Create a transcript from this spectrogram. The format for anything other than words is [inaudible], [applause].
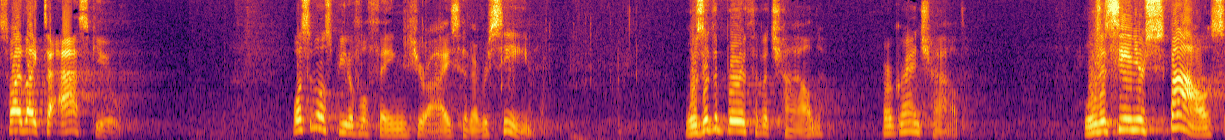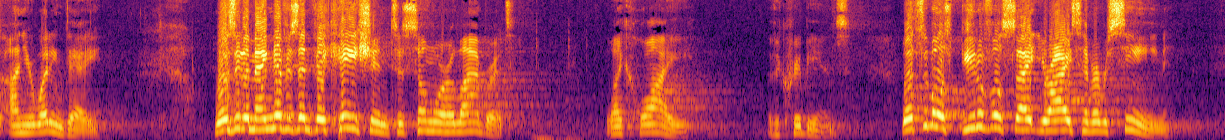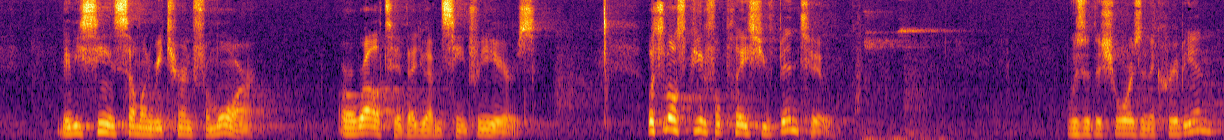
So I'd like to ask you what's the most beautiful things your eyes have ever seen? Was it the birth of a child or a grandchild? Was it seeing your spouse on your wedding day? Was it a magnificent vacation to somewhere elaborate, like Hawaii or the Caribbeans? What's the most beautiful sight your eyes have ever seen? Maybe seeing someone return from war or a relative that you haven't seen for years. What's the most beautiful place you've been to? Was it the shores in the Caribbean?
